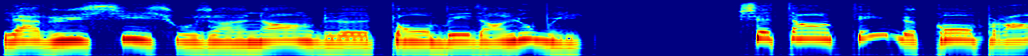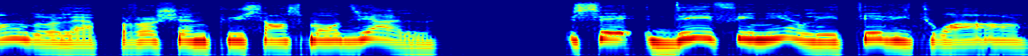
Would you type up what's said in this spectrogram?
la Russie sous un angle tombé dans l'oubli, c'est tenter de comprendre la prochaine puissance mondiale, c'est définir les territoires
